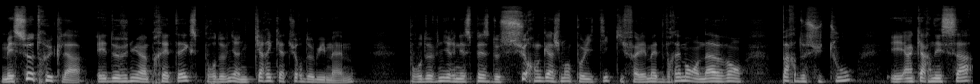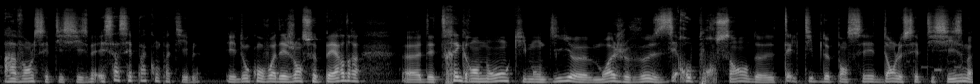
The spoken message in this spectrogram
Mais ce truc-là est devenu un prétexte pour devenir une caricature de lui-même, pour devenir une espèce de surengagement politique qu'il fallait mettre vraiment en avant par-dessus tout et incarner ça avant le scepticisme. Et ça, c'est pas compatible. Et donc, on voit des gens se perdre, euh, des très grands noms qui m'ont dit euh, Moi, je veux 0% de tel type de pensée dans le scepticisme.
